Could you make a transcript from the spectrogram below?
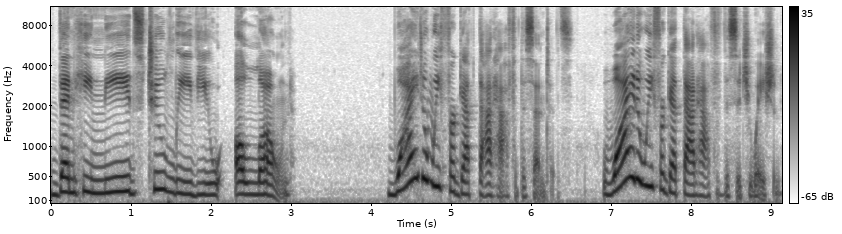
Then he needs to leave you alone. Why do we forget that half of the sentence? Why do we forget that half of the situation?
